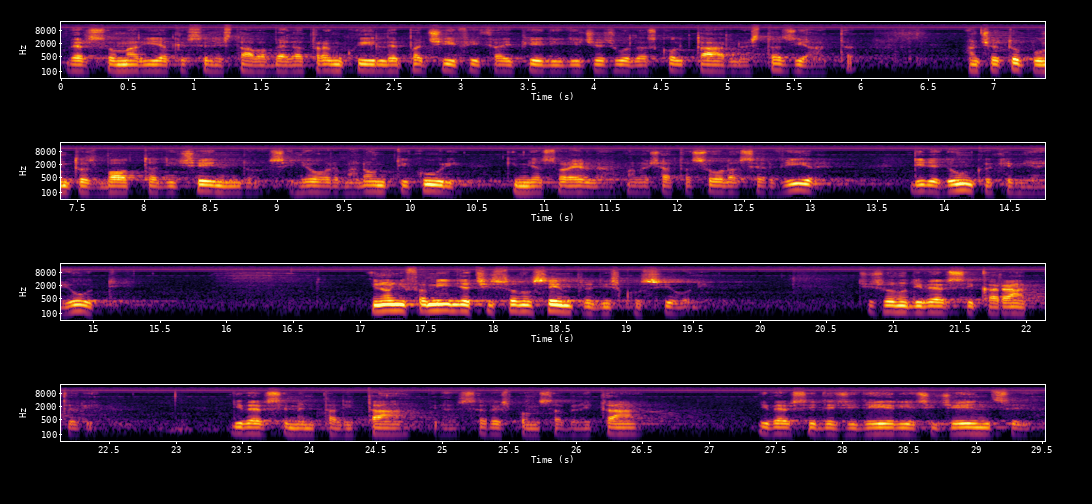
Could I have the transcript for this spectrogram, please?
verso Maria che se ne stava bella tranquilla e pacifica ai piedi di Gesù ad ascoltarlo, estasiata, a un certo punto sbotta dicendo, Signore, ma non ti curi che mia sorella mi ha lasciata sola a servire, dile dunque che mi aiuti. In ogni famiglia ci sono sempre discussioni, ci sono diversi caratteri, diverse mentalità, diverse responsabilità, diversi desideri, esigenze,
